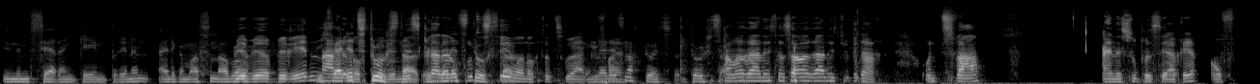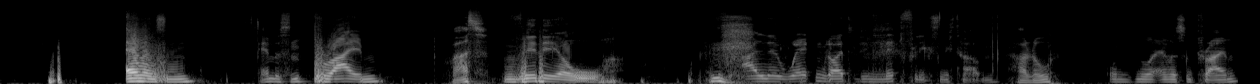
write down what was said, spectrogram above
in dem Seriengame drinnen, einigermaßen, aber Wir, wir, wir reden Ich nachher werd noch jetzt drüber. Mir durchstarten. ist gerade ein gutes durchstarten. Thema noch dazu ich werde jetzt noch durch, Das haben wir durchstarten. gar nicht, das haben wir gar nicht überdacht. Und zwar eine super Serie auf Amazon Amazon. Prime Was? Video. alle wacken Leute, die Netflix nicht haben Hallo? Und nur Amazon Prime.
